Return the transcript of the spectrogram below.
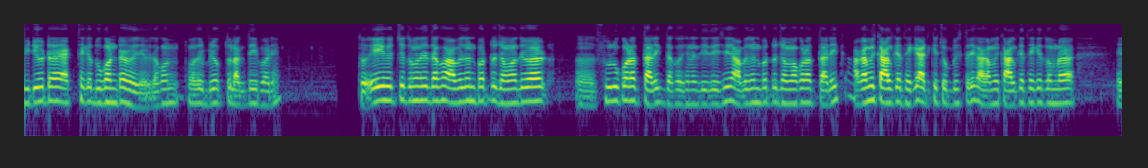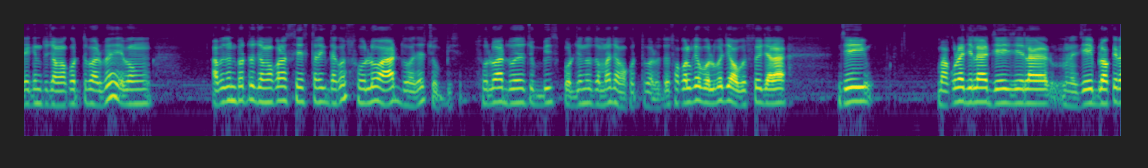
ভিডিওটা এক থেকে দু ঘণ্টার হয়ে যাবে। তখন তোমাদের বিরক্ত লাগতেই পারে। তো এই হচ্ছে তোমাদের, দেখো, আবেদনপত্র জমা দেওয়ার শুরু করার তারিখ। দেখো, এখানে দিয়ে দিয়েছে। আবেদনপত্র জমা করার তারিখ আগামী কালকে থেকে, আজকে চব্বিশ তারিখ, আগামী কালকে থেকে তোমরা এটা কিন্তু জমা করতে পারবে এবং আবেদনপত্র জমা করার শেষ তারিখ, দেখো, ষোলো আট দু হাজার চব্বিশে। ষোলো আট দু হাজার চব্বিশ পর্যন্ত তোমরা জমা করতে পারবে। তো সকলকে বলব যে, অবশ্যই যারা যেই বাঁকুড়া জেলার যেই জেলার মানে যেই ব্লকের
